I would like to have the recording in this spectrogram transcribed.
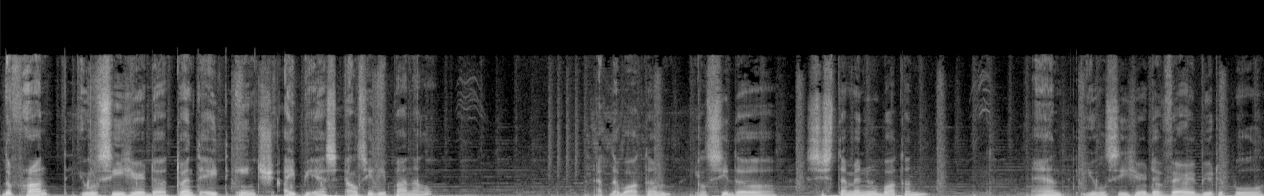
The front, you will see here the 28-inch IPS LCD panel. At the bottom, you'll see the system menu button. And you will see here the very beautiful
